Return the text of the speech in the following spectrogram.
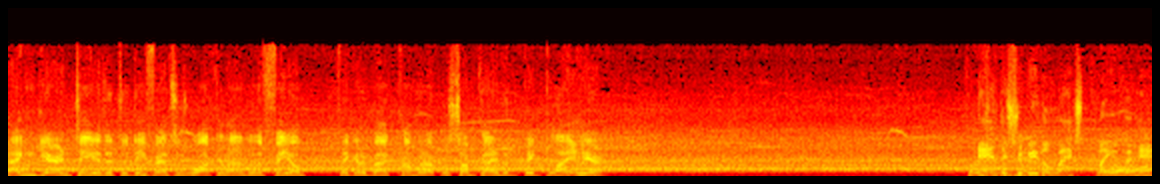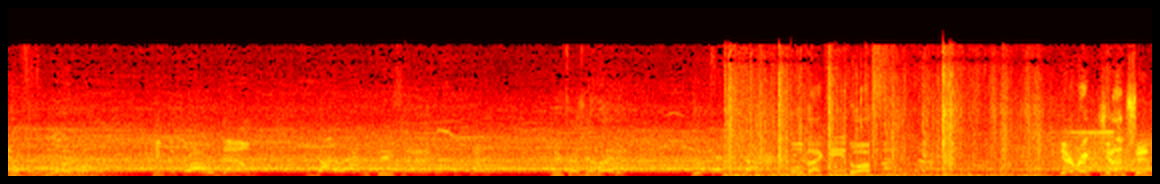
And I can guarantee you that the defense is walking onto the field thinking about coming up with some kind of big play here. First And this should be the last play of the oh, Ball on half. the three-yard line. Keep the throttle down. Defense, get ready. You can't stop. Pull back handoff. Derek Johnson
